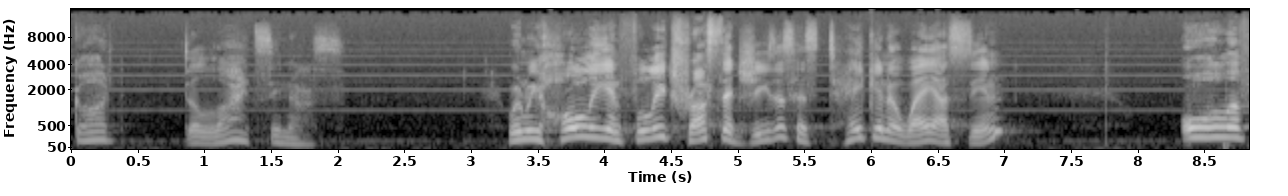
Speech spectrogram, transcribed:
God delights in us. When we wholly and fully trust that Jesus has taken away our sin, all of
